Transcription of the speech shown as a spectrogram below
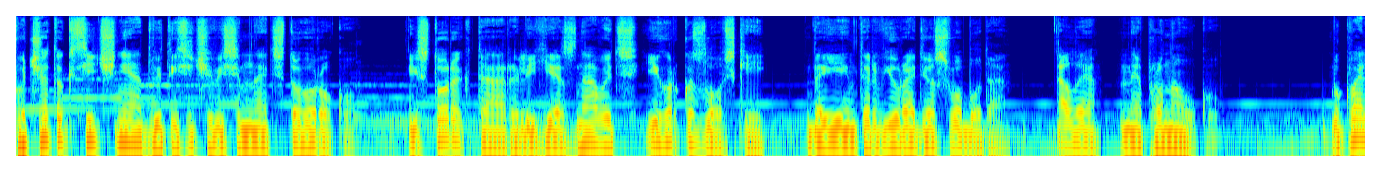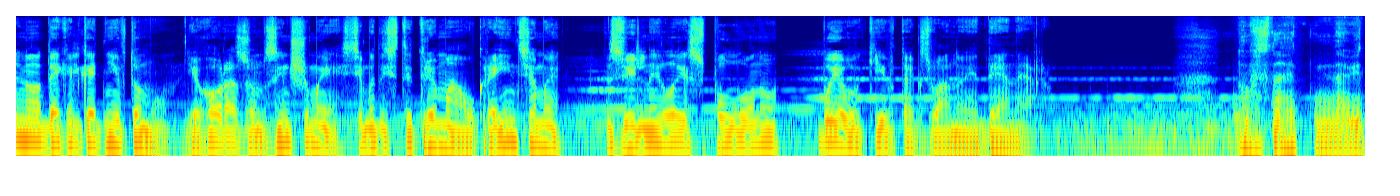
Початок січня 2018 року. Історик та релігієзнавець Ігор Козловський дає інтерв'ю Радіо Свобода, але не про науку. Буквально декілька днів тому його разом з іншими 73 українцями звільнили з полону бойовиків так званої ДНР. Ну, ви знаєте, навіть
